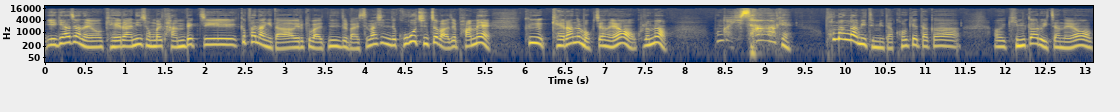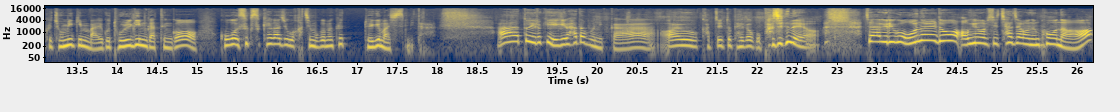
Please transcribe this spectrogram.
얘기하잖아요. 계란이 정말 단백질 끝판왕이다. 이렇게 많이들 말씀하시는데, 그거 진짜 맞아요. 밤에 그 계란을 먹잖아요. 그러면 뭔가 이상하게 포만감이 듭니다. 거기에다가 어, 김가루 있잖아요. 그 조미김 말고 돌김 같은 거, 그거 슥슥 해가지고 같이 먹으면 그 되게 맛있습니다. 아, 또 이렇게 얘기를 하다 보니까, 아유, 갑자기 또 배가 고파지네요. 자, 그리고 오늘도 어김없이 찾아오는 코너,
